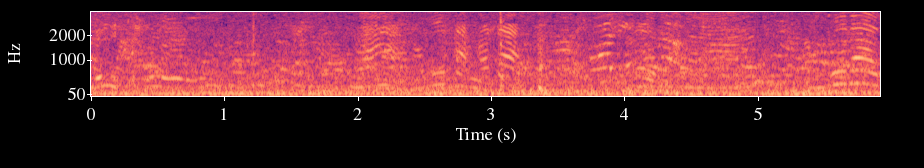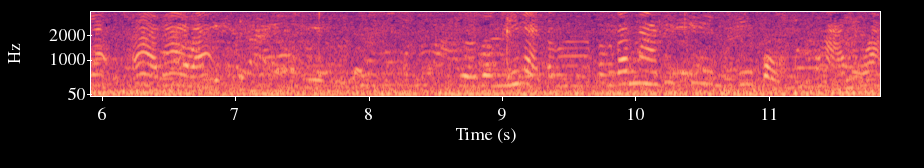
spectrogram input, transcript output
มาของพี่ตักมาจ้ะของพี่ได้ละอ่าได้ละอยู่ตรงนี้แหละตรงตรงด้านหน้าที่ที่หนูที่โบกมือหาหนูอะ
